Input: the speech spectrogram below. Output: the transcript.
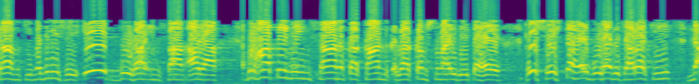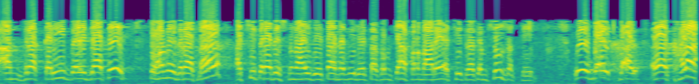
کرام کی مجلس سے ایک بوڑھا انسان آیا۔ بڑھاپے میں انسان کا کان کرا کم سنائی دیتا ہے۔ وہ سوچتا ہے بوڑھا بیچارہ کی ذرا قریب بیٹھ جاتے تو ہمیں ذرا سا اچھی طرح سے سنائی دیتا۔ نبی لیتا تو ہم کیا فرما رہے ہیں؟ اچھی طرح سے ہم سن سکتے۔ ہیں وہ کھڑا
